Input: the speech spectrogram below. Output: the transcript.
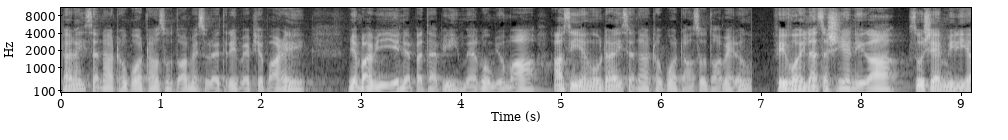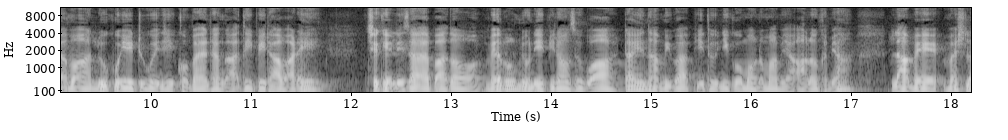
တိုက်ရိုက်ဆန္ဒထုတ်ဖော်တောင်းဆိုသွားမယ်ဆိုတဲ့သတင်းပဲဖြစ်ပါတယ်။မြန်မာပြည်အရေးနဲ့ပတ်သက်ပြီးမဲလ်ဘုန်းမြို့မှာအာဆီယံကိုတိုက်ရိုက်ဆန္ဒထုတ်ဖော်တောင်းဆိုသွားမယ်လို့ဖေဖော်ဝါရီလ18ရက်နေ့ကဆိုရှယ်မီဒီယာမှာလူခွင့်ရေးတူဝင်ကြီးကွန်ပန်းထံကအတည်ပြုထားပါတယ်။ချစ်ခင်လေးစားအပ်ပါသောမဲလ်ဘုန်းမြို့နေပြည်တော်စုဘွားတိုင်းရင်းသားမိဘပြည်သူညီကိုမောင်နှမများအားလုံးခင်ဗျာ။ လာမယ့်မတ်လ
